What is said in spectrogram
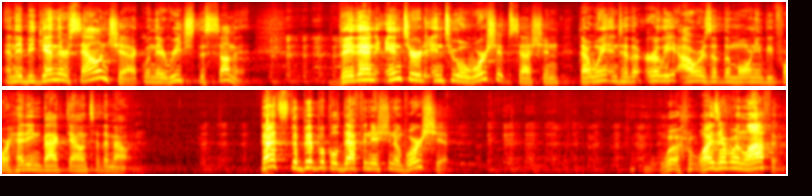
and they began their sound check when they reached the summit. They then entered into a worship session that went into the early hours of the morning before heading back down to the mountain. That's the biblical definition of worship. Why is everyone laughing?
